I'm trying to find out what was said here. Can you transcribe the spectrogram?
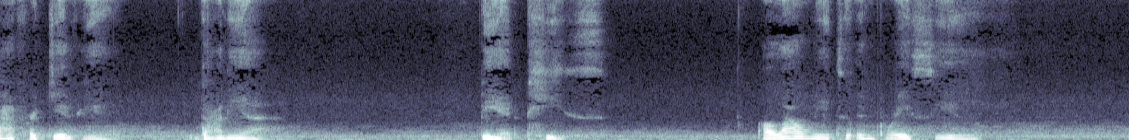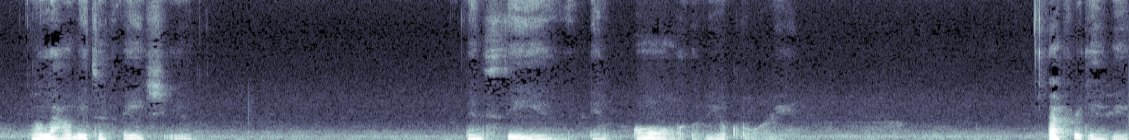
I forgive you, Dania. Be at peace. Allow me to embrace you. Allow me to face you and see you in all of your glory. I forgive you.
